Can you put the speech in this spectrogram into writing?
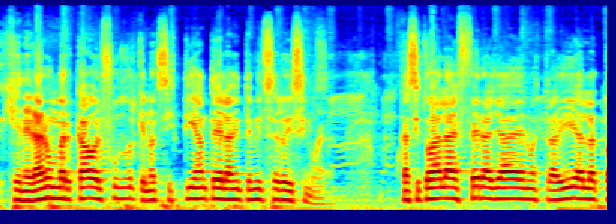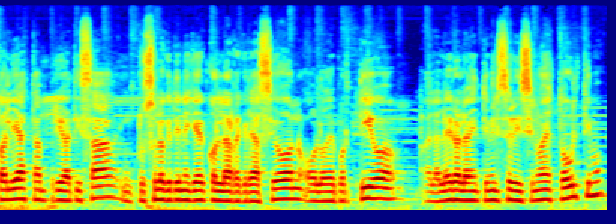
generar un mercado del fútbol que no existía antes de la 20.019. Casi todas las esferas ya de nuestra vida en la actualidad están privatizadas, incluso lo que tiene que ver con la recreación o lo deportivo, al alero de la 20.019, esto último.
